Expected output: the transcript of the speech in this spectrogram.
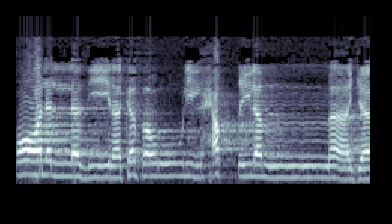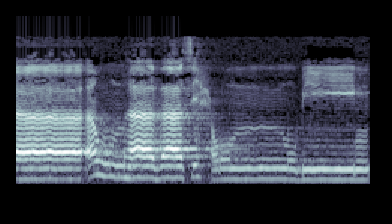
قال الذين كفروا للحق لما جاءهم هذا سحر مبين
